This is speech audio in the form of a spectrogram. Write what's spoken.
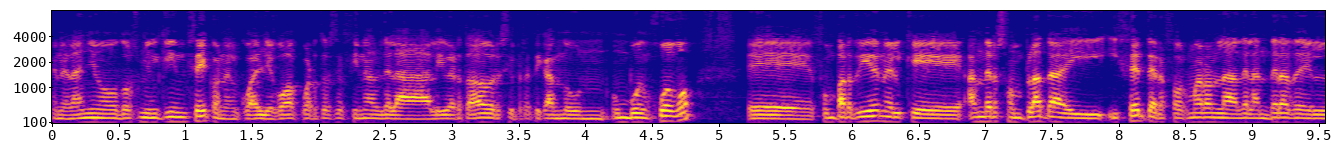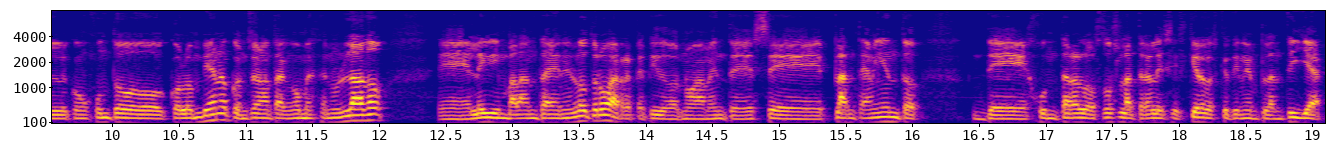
en el año 2015, con el cual llegó a cuartos de final de la Libertadores y practicando un, buen juego. Fue un partido en el que Anderson Plata y, y formaron la delantera del conjunto colombiano, con Jonathan Gómez en un lado, eh, Levin Balanta en el otro. Ha repetido nuevamente ese planteamiento de juntar a los dos laterales izquierdos que tienen plantilla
